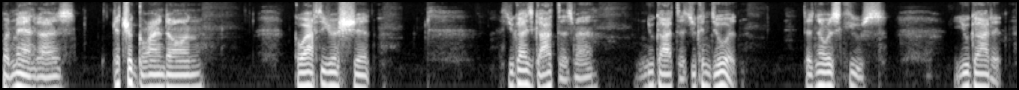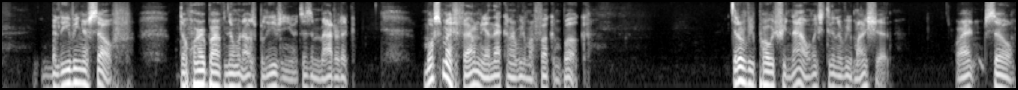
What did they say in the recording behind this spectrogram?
but man, guys, get your grind on. Go after your shit. You guys got this, man. You got this. You can do it. There's no excuse. You got it. Believe in yourself. Don't worry about if no one else believes in you. It doesn't matter. Like most of my family are not gonna read my fucking book. They don't read poetry now. What makes you think they read my shit? Right? So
